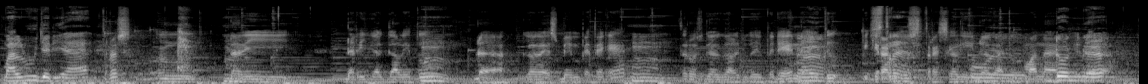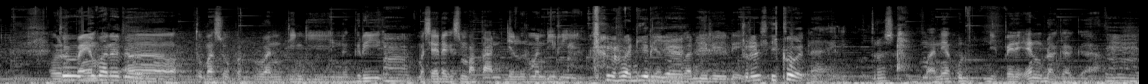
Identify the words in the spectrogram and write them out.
malu jadi ya. terus mm, dari dari gagal itu udah gagal SBMPTN Hmm. terus gagal juga IPDN nah itu pikiran gue stres sekali udah gak tahu ke mana Down udah, ya. udah Tuh, pengen tuh? eh, tuh masuk perguruan tinggi negeri Hmm. masih ada kesempatan jalur mandiri Jalur mandiri ya. jalur mandiri deh Terus ikut. nah terus mana aku di PDN udah gagal Hmm.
